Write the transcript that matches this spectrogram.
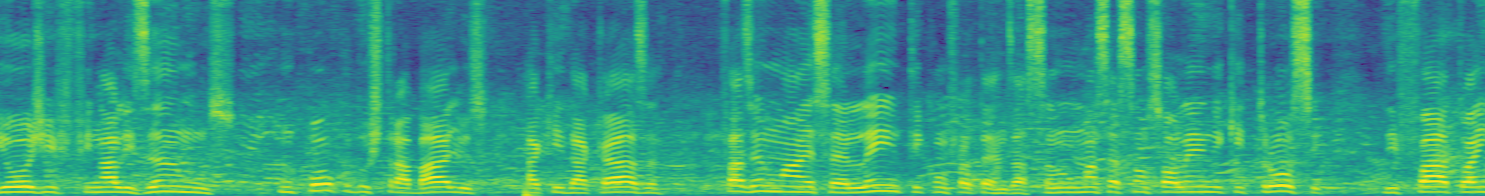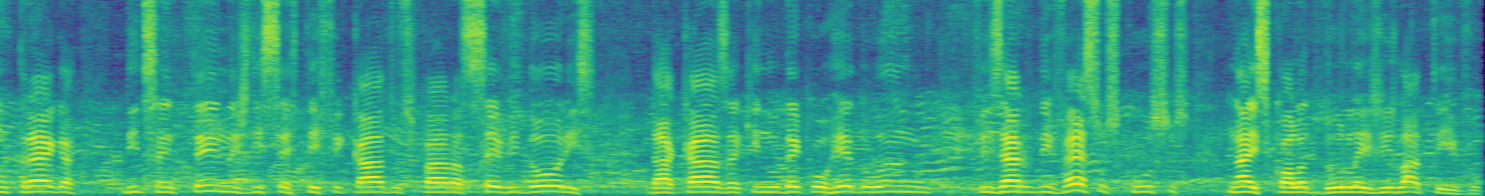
e hoje finalizamos um pouco dos trabalhos aqui da casa, fazendo uma excelente confraternização, uma sessão solene que trouxe de fato a entrega de centenas de certificados para servidores da casa que no decorrer do ano fizeram diversos cursos na Escola do Legislativo.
